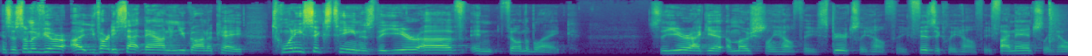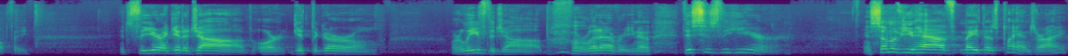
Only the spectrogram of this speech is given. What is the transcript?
And so some of you are, uh, you've already sat down and you've gone, okay, 2016 is the year of, and fill in the blank. It's the year I get emotionally healthy, spiritually healthy, physically healthy, financially healthy. It's the year I get a job or get the girl or leave the job or whatever. You know, this is the year. And some of you have made those plans, right?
